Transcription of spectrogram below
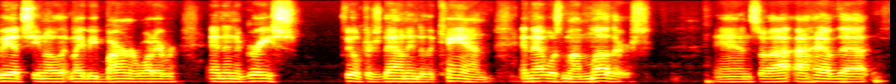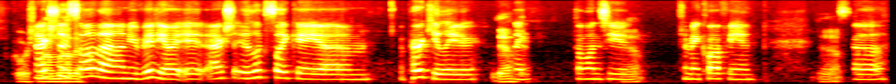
bits, you know, that may be burnt or whatever. And then the grease filters down into the can. And that was my mother's. And so I, I have that. Of course, I actually mother, saw that on your video. It actually it looks like a um, a percolator. Yeah. Like the ones you yeah. to make coffee in. Yeah. So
